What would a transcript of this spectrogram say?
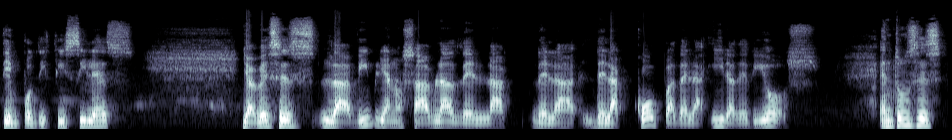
tiempos difíciles. Y a veces la Biblia nos habla de la, de la, de la copa de la ira de Dios. Entonces,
